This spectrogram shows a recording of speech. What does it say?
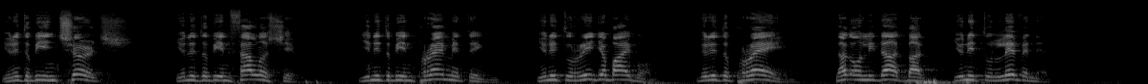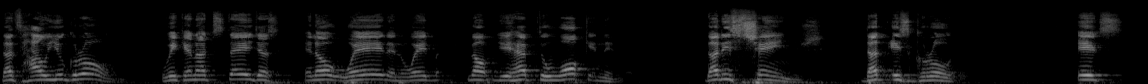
You need to be in church. You need to be in fellowship. You need to be in prayer meeting. You need to read your Bible. You need to pray. Not only that, but you need to live in it. That's how you grow. We cannot stay just, you know, wait and wait. No, you have to walk in it. That is change. That is growth. It's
